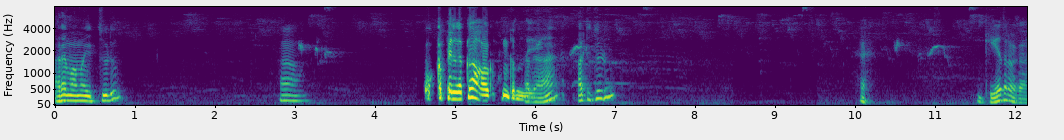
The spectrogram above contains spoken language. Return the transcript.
అరే మామ ఇటు చూడు. ఆ. కుక్క పిల్లతో ఆడుకుంటుంది కదా అటు చూడు. గీతలుగా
